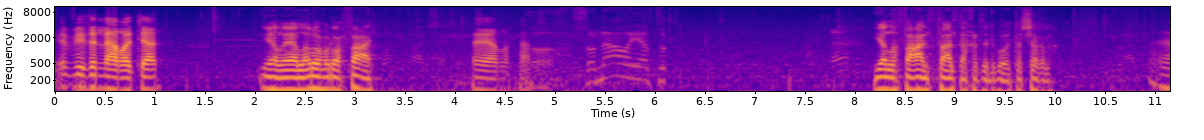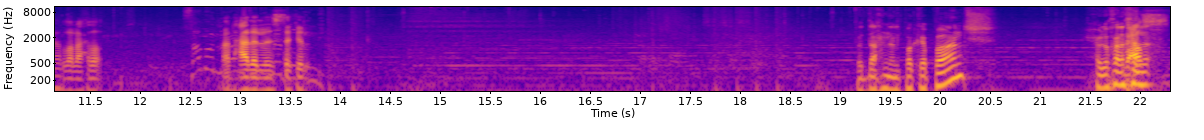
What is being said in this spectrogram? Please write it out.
يبي ذله الرجال يلا يلا روح روح فعل. إي يلا to يلا فعلت فعلت اخر teleporter شغلة. يلا لحظة. the الانستكل. فتحنا ال Pack-a-Punch. حلو خلينا بعض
